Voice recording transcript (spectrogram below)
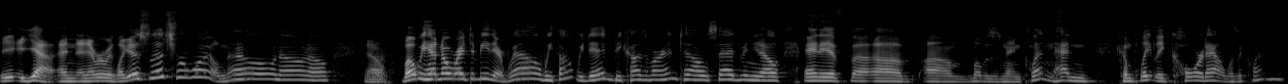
yeah, and, and everyone's like, "Yes, that's for oil." No, no, no. You know, Huh. well, we had no right to be there. Well, we thought we did because of our intel said, when, you know, and if uh, uh, um, what was his name, Clinton hadn't completely cored out, was it Clinton?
